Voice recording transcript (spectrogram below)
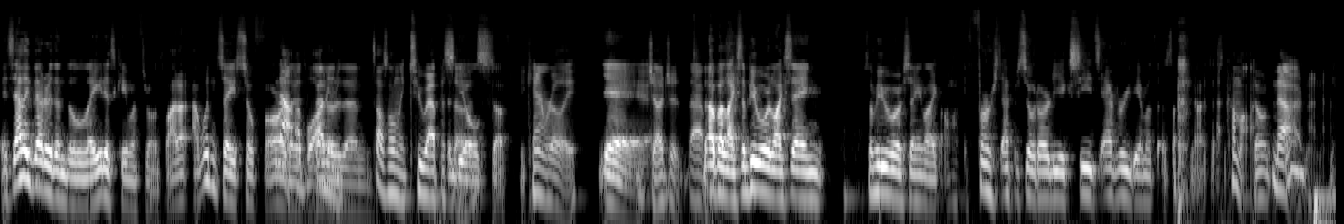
it's definitely better than the latest Game of Thrones, but I, don't, I wouldn't say so far No, that it's well, I mean, than it's also only two episodes. the old stuff. You can't really yeah. judge it that No, but like some people were like saying, some people were saying like, oh, the first episode already exceeds every Game of Thrones. Like, no, it doesn't. Come on. don't no, no, no.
